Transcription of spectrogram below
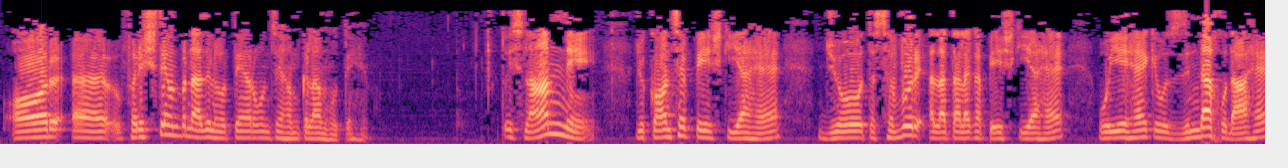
اور فرشتے ان پر نازل ہوتے ہیں اور ان سے ہم کلام ہوتے ہیں۔ تو اسلام نے جو کانسیپٹ پیش کیا ہے، جو تصور اللہ تعالیٰ کا پیش کیا ہے، وہ یہ ہے کہ وہ زندہ خدا ہے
